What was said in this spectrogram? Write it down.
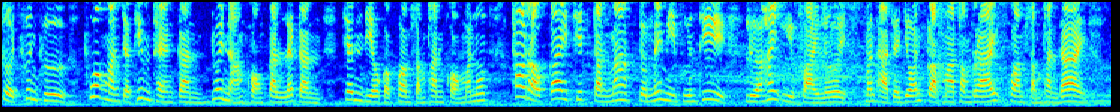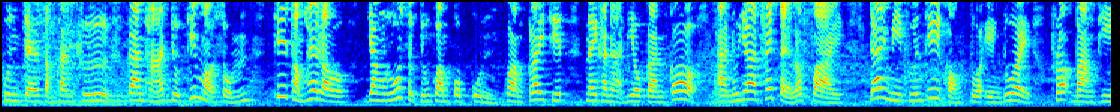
เกิดขึ้นคือ พวกมันจะทิ่มแทงกันด้วยหนามของกันและกัน เช่นเดียวกับความสัมพันธ์ของมนุษย์ ถ้าเราใกล้ชิดกันมากจนไม่มีพื้นที่เหลือให้อีกฝ่ายเลย มันอาจจะย้อนกลับมาทำร้ายความสัมพันธ์ได้ กุญแจสำคัญคือ การหาจุดที่เหมาะสมที่ทำให้เรายังรู้สึกถึงความอบอุ่น ความใกล้ชิด ในขณะเดียวกันก็อนุญาตให้แต่ละฝ่าย ได้มีพื้นที่ของตัวเองด้วย เพราะบางที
